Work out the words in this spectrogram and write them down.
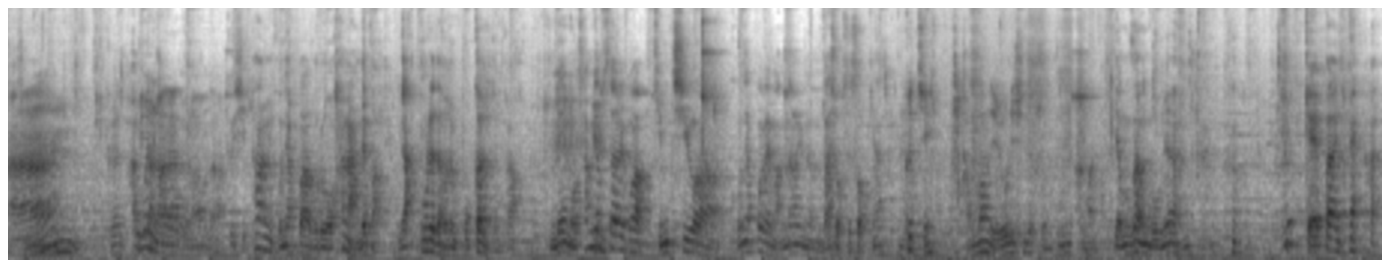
아. 음, 그래 밥이 수분이 다 많아야 되나 그 시판 곤약밥으로 하면 안 될 것 같아 약불에다가 좀 볶아주든가. 근데 뭐 삼겹살과 김치와 곤약밥의 만남이면 맛이 없을 수 없긴 하죠. 그치. 간만에 요리 실력 좀 뽐냈구만. 영상 보면 개판이야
